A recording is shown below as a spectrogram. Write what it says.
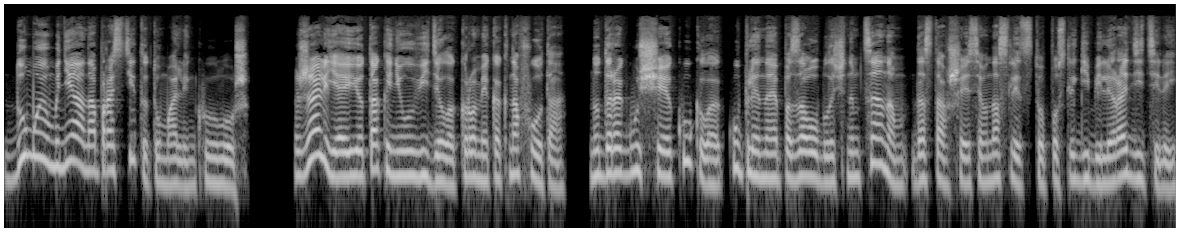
Думаю, мне она простит эту маленькую ложь. Жаль, я ее так и не увидела, кроме как на фото. Но дорогущая кукла, купленная по заоблачным ценам, доставшаяся в наследство после гибели родителей,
